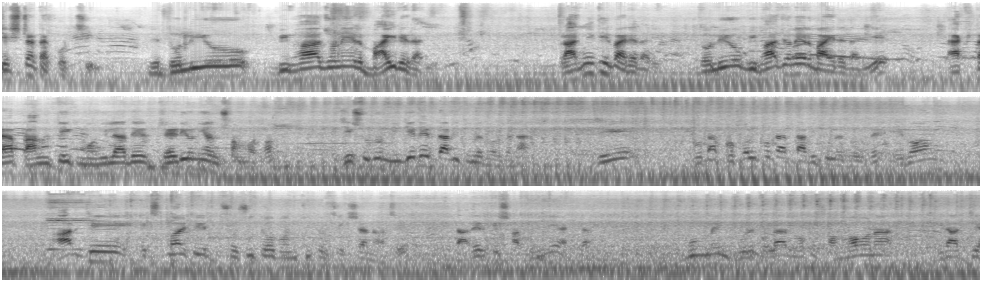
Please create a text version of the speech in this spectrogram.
চেষ্টাটা করছি যে দলীয় বিভাজনের বাইরে দাঁড়িয়ে, রাজনীতির বাইরে দাঁড়িয়ে, দলীয় বিভাজনের বাইরে দাঁড়িয়ে একটা প্রান্তিক মহিলাদের ট্রেড ইউনিয়ন সংগঠন যে শুধু নিজেদের দাবি তুলে ধরবে না, যে গোটা প্রকল্পটার দাবি তুলে ধরবে এবং আর যে এক্সপ্লয়েটেড শোষিত, বঞ্চিত সেকশন আছে, তাদেরকে সাথে নিয়ে একটা মুভমেন্ট গড়ে তোলার মতো সম্ভাবনা রাজ্যে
